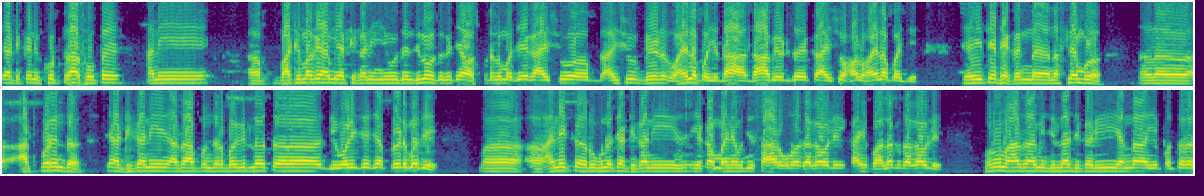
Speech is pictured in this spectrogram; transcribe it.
त्या ठिकाणी खूप त्रास होतोय. आणि पाठीमागे आम्ही या ठिकाणी निवेदन दिलं होतं की त्या हॉस्पिटलमध्ये एक आयसीयू आयसीयू बेड व्हायला पाहिजे. दहा दहा बेडचं एक आयसीयू हॉल व्हायला पाहिजे. तेही त्या ठिकाणी नसल्यामुळं आजपर्यंत त्या ठिकाणी आता आपण जर बघितलं तर दिवाळीच्या ज्या पिरियडमध्ये अनेक रुग्ण त्या ठिकाणी एका महिन्यामध्ये सहा रुग्ण दगावले काही बालक दगावले. म्हणून आज आम्ही जिल्हाधिकारी यांना हे पत्र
